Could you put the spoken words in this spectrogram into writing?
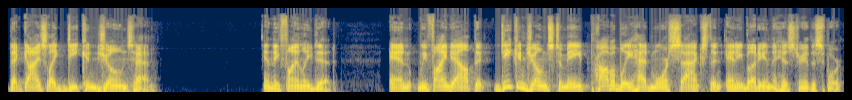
that guys like Deacon Jones had? And they finally did. And we find out that Deacon Jones, to me, probably had more sacks than anybody in the history of the sport.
